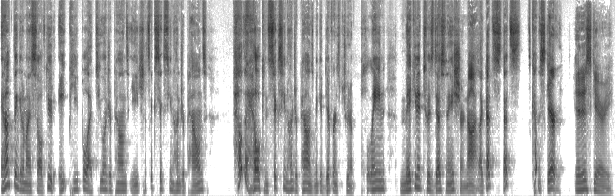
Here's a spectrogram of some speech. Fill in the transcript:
And I'm thinking to myself, dude, eight people at 200 pounds each, that's like 1,600 pounds. How the hell can 1,600 pounds make a difference between a plane making it to its destination or not? Like that's that's it's kind of scary. It is scary,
